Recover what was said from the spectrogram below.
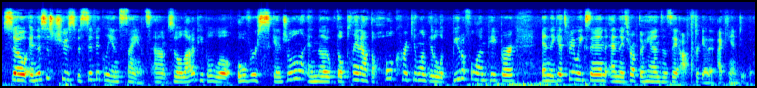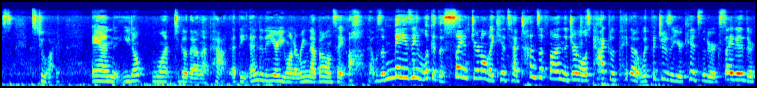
So, and this is true specifically in science. Um, so a lot of people will overschedule and they'll, they'll plan out the whole curriculum. It'll look beautiful on paper and they get three weeks in and they throw up their hands and say, ah, forget it, I can't do this. It's too hard. And you don't want to go down that path. At the end of the year, you want to ring that bell and say, oh, that was amazing. Look at the science journal. My kids had tons of fun. The journal is packed with, uh, with pictures of your kids that are excited. They're,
